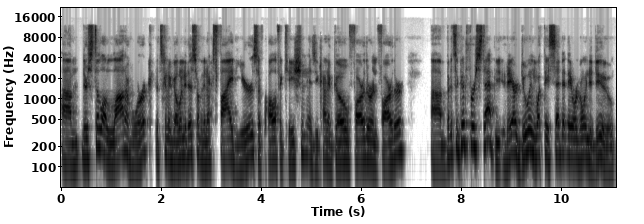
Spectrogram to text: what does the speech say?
Um, there's still a lot of work that's going to go into this over the next five years of qualification as you kind of go farther and farther. Um, but it's a good first step. They are doing what they said that they were going to do,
